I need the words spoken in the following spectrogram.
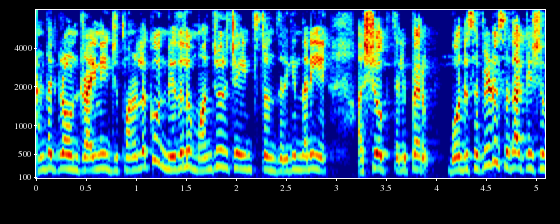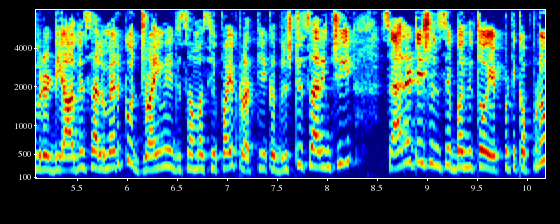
అండర్ గ్రౌండ్ డ్రైనేజ్ పనులకు నిధులు మంజూరు చేయించడం జరిగిందని అశోక్ తెలిపారు. బోర్డు సభ్యుడు సదాకేశవరెడ్డి ఆదేశాల మేరకు డ్రైనేజ్ సమస్యపై ప్రత్యేక దృష్టి సారించి శానిటేషన్ సిబ్బందితో ఎప్పటికప్పుడు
